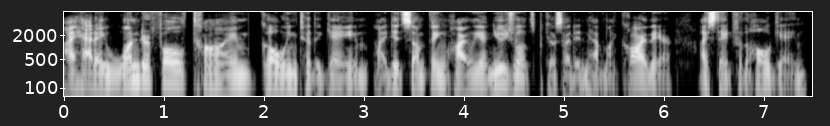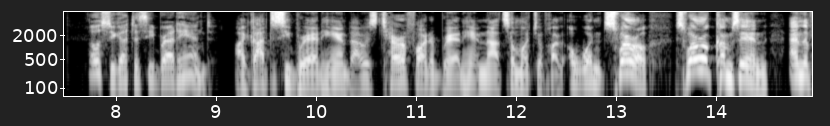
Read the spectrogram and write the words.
I had a wonderful time going to the game. I did something highly unusual. It's because I didn't have my car there. I stayed for the whole game. oh, so you got to see Brad Hand. I got to see Brad Hand. I was terrified of Brad Hand, not so much of oh, when Suero Suero comes in and the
